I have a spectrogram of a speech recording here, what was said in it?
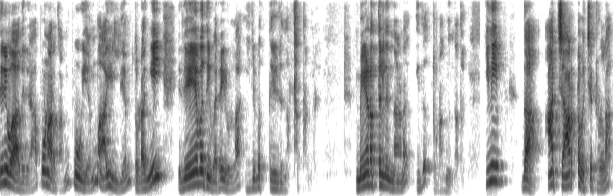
തിരുവാതിര പുണർതം പൂയം ആയില്യം തുടങ്ങി രേവതി വരെയുള്ള ഇരുപത്തേഴ് നക്ഷത്രങ്ങൾ. മേടത്തിൽ നിന്നാണ് ഇത് തുടങ്ങുന്നത്. ഇനി ദാ ആ ചാർട്ട് വെച്ചിട്ടുള്ള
